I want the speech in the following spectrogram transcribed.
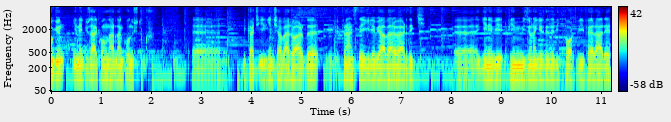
Bugün yine güzel konulardan konuştuk. Ee, birkaç ilginç haber vardı. Fransa'la ilgili bir haber verdik. Ee, yeni bir film vizyona girdi dedik. Ford v Ferrari.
